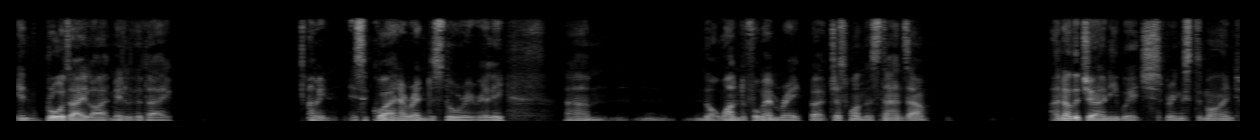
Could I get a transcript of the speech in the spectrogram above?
in broad daylight, middle of the day. I mean, it's a quite horrendous story, really. Um, not a wonderful memory, but just one that stands out. Another journey which springs to mind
